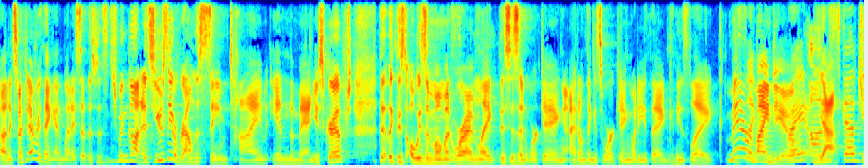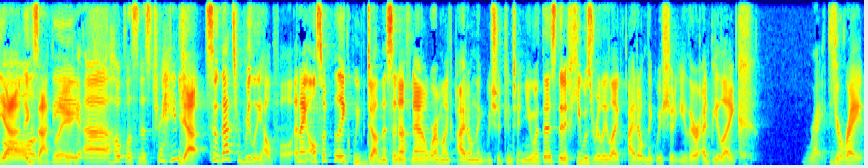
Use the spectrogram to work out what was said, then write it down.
unexpected everything and when I said this Since You've Been Gone. It's usually around the same time in the manuscript that like there's always a moment where I'm like this isn't working. I don't think it's working. What do you think? And he's like, "May I It's like remind you?" Right on yeah, schedule. Yeah, exactly. The uh, hopelessness train. Yeah. So that's really helpful. And I also feel like we've done this enough now where I'm like, I don't think we should continue with this. That if he was really like, I don't think we should either, I'd be like, Right. you're right.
